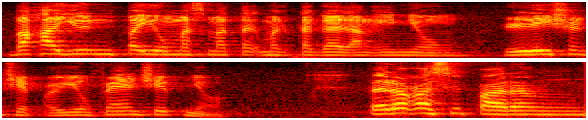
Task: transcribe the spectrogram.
baka yun pa yung mas magtagal ang inyong relationship or yung friendship nyo. Pero kasi parang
